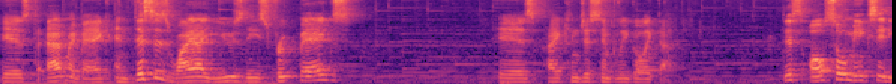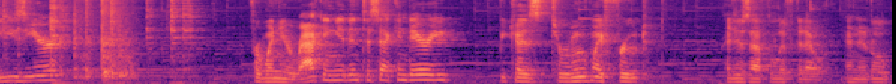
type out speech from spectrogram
is to add my bag, and this is why I use these fruit bags. Is I can just simply go like that. This also makes it easier for when you're racking it into secondary because to remove my fruit, I just have to lift it out and it'll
